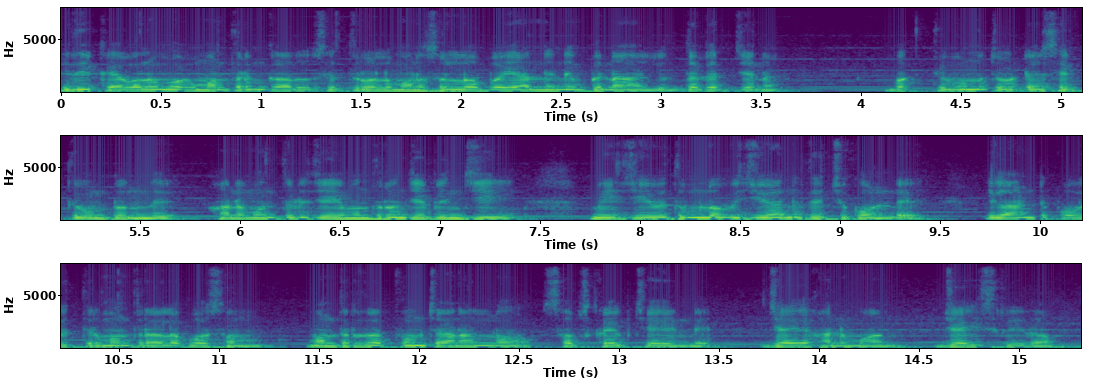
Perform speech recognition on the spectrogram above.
ఇది కేవలం ఒక మంత్రం కాదు. శత్రువుల మనసుల్లో భయాన్ని నింపిన యుద్ధ గర్జన. భక్తి ఉన్న చోటే శక్తి ఉంటుంది. హనుమంతుడి జయమంత్రం జపించి మీ జీవితంలో విజయాన్ని తెచ్చుకోండి. ఇలాంటి పవిత్ర మంత్రాల కోసం మంత్రతత్వం ఛానల్ను సబ్స్క్రైబ్ చేయండి. జై హనుమాన్. జై శ్రీరామ్.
